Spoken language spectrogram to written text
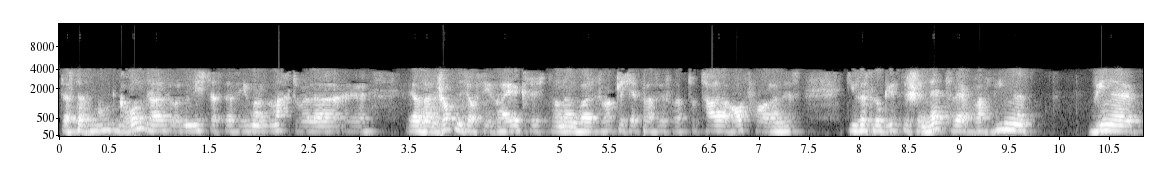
dass das einen guten Grund hat und nicht, dass das jemand macht, weil er, äh, er seinen Job nicht auf die Reihe kriegt, sondern weil es wirklich etwas ist, was total herausfordernd ist. Dieses logistische Netzwerk, was wie eine, wie eine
